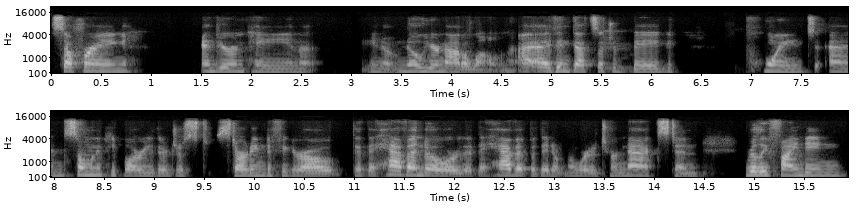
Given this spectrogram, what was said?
suffering and you're in pain, you know, know you're not alone. I, I think that's such a Mm. big point and so many people are either just starting to figure out that they have endo or that they have it but they don't know where to turn next and really finding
